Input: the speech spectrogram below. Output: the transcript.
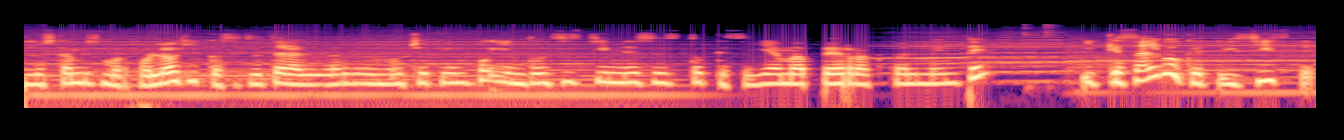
los cambios morfológicos, etcétera, a lo largo de mucho tiempo, y entonces tienes esto que se llama perro actualmente, y que es algo que tú hiciste.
